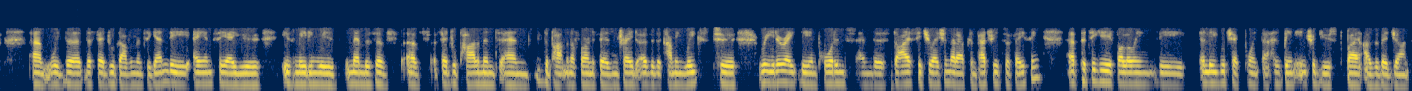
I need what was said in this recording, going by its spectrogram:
um, with the, the federal government again. The ANCAU is meeting with members of, of federal parliament and the Department of Foreign Affairs and Trade over the coming weeks to reiterate the importance and the dire situation that our compatriots are facing, uh, particularly following the illegal checkpoint that has been introduced by Azerbaijan.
